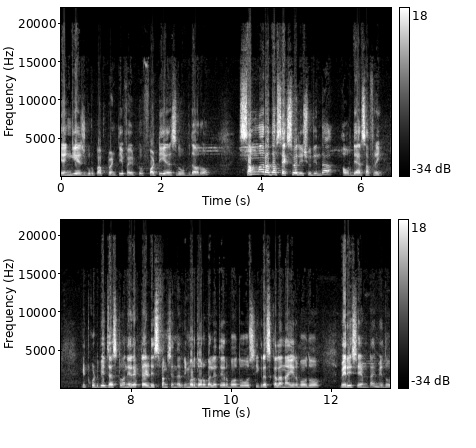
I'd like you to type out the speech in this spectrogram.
young age group of twenty five to forty years ಗ್ರೂಪ್ದವರು ಸಮ್ ಆರ್ ಅದರ್ ಸೆಕ್ಸುವಲ್ ಇಶ್ಯೂದಿಂದ ಅವ್ರು they are suffering it could be just ಒಂದು ಎರೆಕ್ಟೈಲ್ ಡಿಸ್ಫಂಕ್ಷನ್ ರಿಮರ್ ದೌರ್ಬಲ್ಯತೆ ಇರ್ಬೋದು ಶೀಘ್ರಸ್ಖಲನ ಇರ್ಬೋದು ವೆರಿ ಸೇಮ್ ಟೈಮ್ ಇದು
